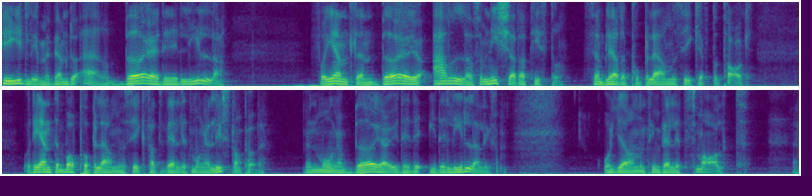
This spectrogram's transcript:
tydlig med vem du är. Börja i det lilla. För egentligen börjar ju alla som nischade artister. Sen blir det populärmusik efter ett tag. Och det är inte bara populärmusik för att väldigt många lyssnar på det. Men många börjar ju i det, i det lilla liksom. Och gör någonting väldigt smalt. Eh,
